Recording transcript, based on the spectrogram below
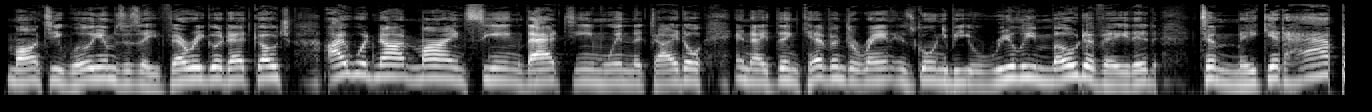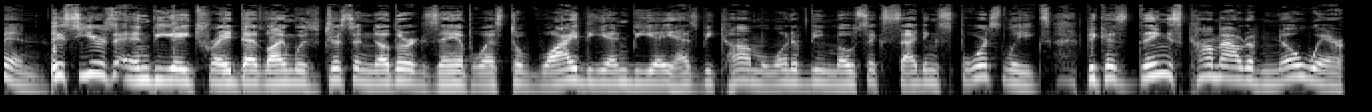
Monty Williams is a very good head coach. I would not mind seeing that team win the title, and I think Kevin Durant is going to be really motivated to make it happen. This year's NBA trade deadline was just another example as to why the NBA has become one of the most exciting sports leagues because things come out of nowhere.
